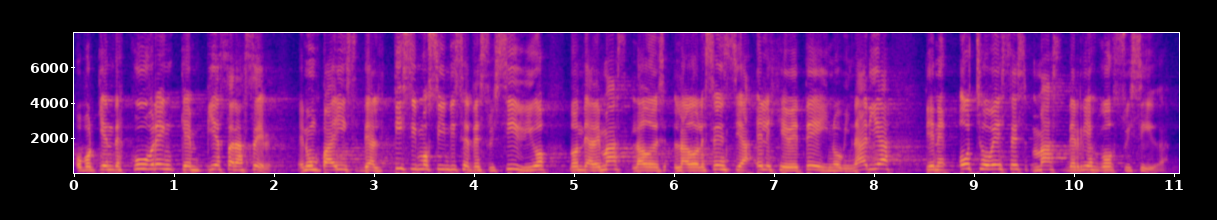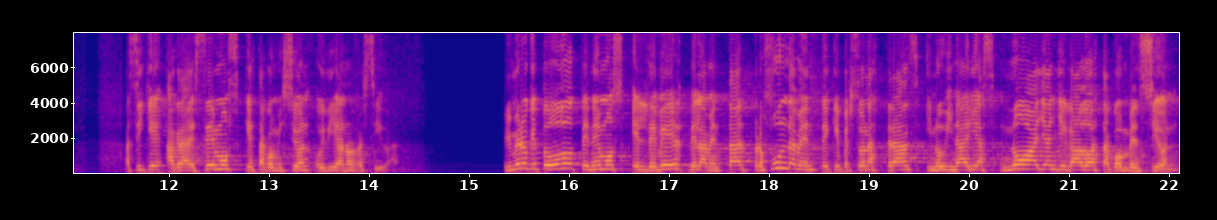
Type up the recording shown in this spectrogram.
o por quien descubren que empiezan a ser, en un país de altísimos índices de suicidio, donde además la adolescencia LGBT y no binaria tiene ocho veces más de riesgo suicida. Así que agradecemos que esta comisión hoy día nos reciba. Primero que todo, tenemos el deber de lamentar profundamente que personas trans y no binarias no hayan llegado a esta convención.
